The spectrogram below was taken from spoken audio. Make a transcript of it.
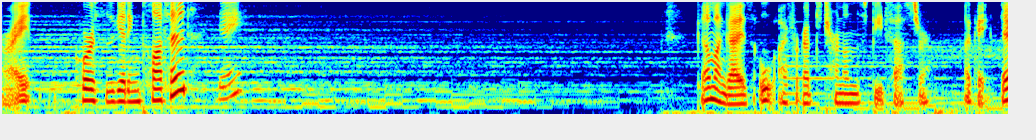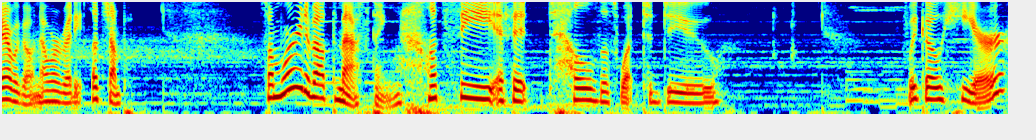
All right. Course is getting plotted. Okay. Come on, guys. Oh, I forgot to turn on the speed faster. Okay, there we go. Now we're ready. Let's jump. So I'm worried about the mass thing. Let's see if it tells us what to do. If we go here...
